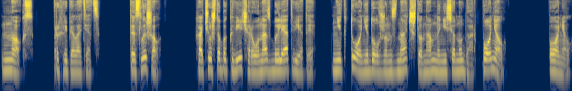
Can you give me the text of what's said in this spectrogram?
«Нокс», — прохрипел отец. «Ты слышал? Хочу, чтобы к вечеру у нас были ответы. Никто не должен знать, что нам нанесен удар. Понял?» «Понял»,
